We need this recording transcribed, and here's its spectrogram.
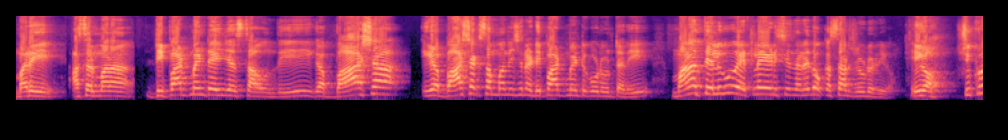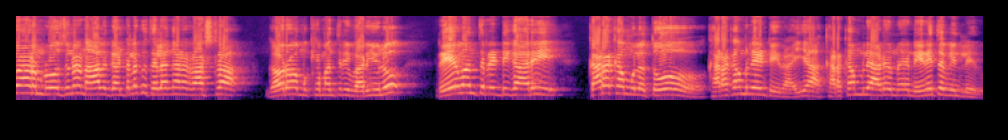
మరి అసలు మన డిపార్ట్మెంట్ ఏం చేస్తూ ఉంది? ఇక భాష ఇక భాషకు సంబంధించిన డిపార్ట్మెంట్ కూడా ఉంటుంది. మన తెలుగు ఎట్లా ఏడిచింది అనేది ఒక్కసారి చూడరు ఇగో. ఇగో శుక్రవారం రోజున నాలుగు గంటలకు తెలంగాణ రాష్ట్ర గౌరవ ముఖ్యమంత్రి వర్యులు రేవంత్ రెడ్డి గారి కరకములతో కరకములేంటి అయ్యా కరకములు ఆడే ఉన్నాయి నేనైతే వినలేదు.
